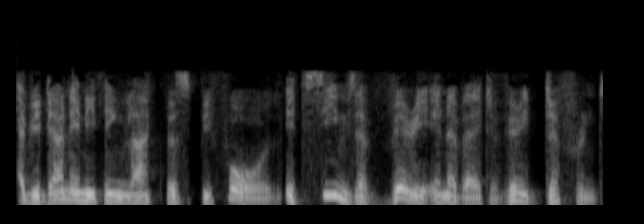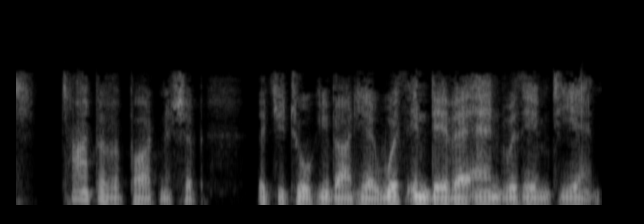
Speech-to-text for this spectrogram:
Have you done anything like this before? It seems a very innovative, very different type of a partnership that you're talking about here with Endeavour and with MTN.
